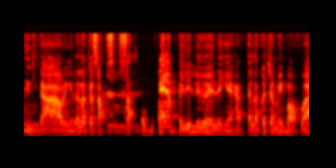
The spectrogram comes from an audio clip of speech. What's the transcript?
หนึ่งดาวอะไรเงี้ยแล้วเราจะสับสะสมแต้มไปเรื่อยๆอะไรเงี้ยครับ แต่เราก็จะไม่บอกว่า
